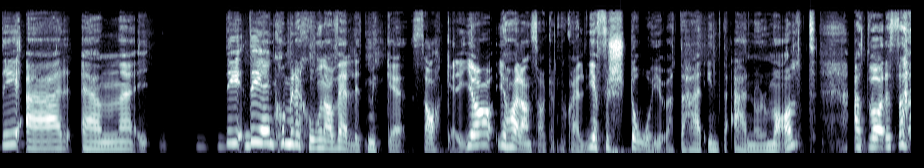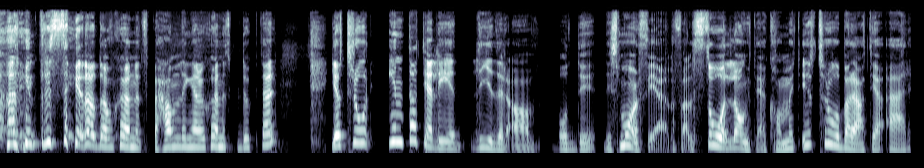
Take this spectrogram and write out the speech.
det, är, en, det, det är en kombination av väldigt mycket saker. Jag, jag har ansvakat mig själv. Jag förstår ju att det här inte är normalt. Att vara så här intresserad av skönhetsbehandlingar och skönhetsprodukter. Jag tror inte att jag led, lider av body dysmorphia i alla fall. Så långt har jag kommit. Jag tror bara att jag är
